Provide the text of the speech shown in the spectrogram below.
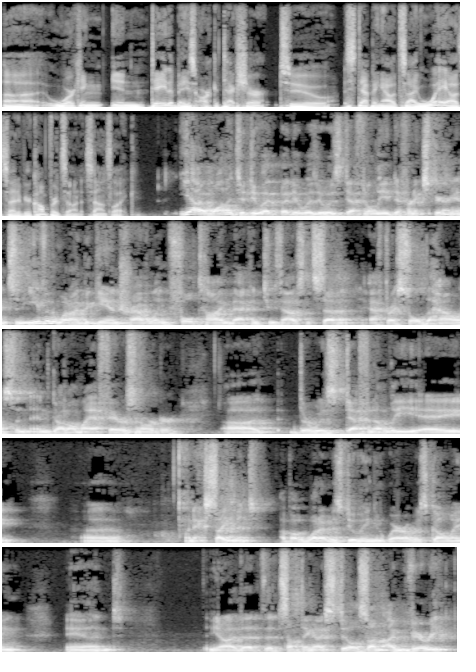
uh, working in database architecture to stepping outside, way outside of your comfort zone. It sounds like. Yeah, I wanted to do it, but it was it was definitely a different experience. And even when I began traveling full time back in 2007, after I sold the house and, and got all my affairs in order, uh, there was definitely a uh, an excitement about what I was doing and where I was going, and you know that that's something I still. So I'm, I'm very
